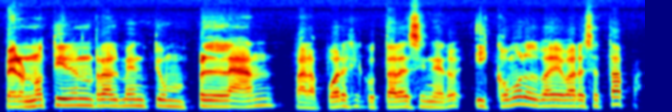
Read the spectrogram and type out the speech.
Pero no tienen realmente un plan para poder ejecutar ese dinero y cómo los va a llevar esa etapa.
